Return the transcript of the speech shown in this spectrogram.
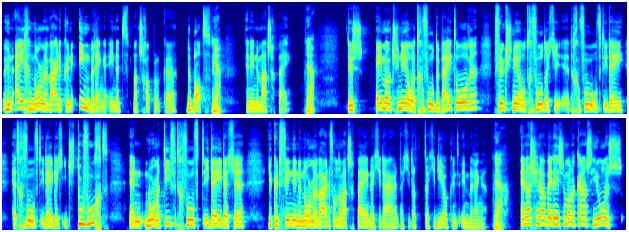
hun eigen normen en waarden kunnen inbrengen in het maatschappelijke debat. Ja. En in de maatschappij. Ja. Dus emotioneel het gevoel erbij te horen. Functioneel het gevoel dat je het gevoel of het idee, het gevoel of het idee dat je iets toevoegt. En normatief het gevoel of het idee dat je je kunt vinden in de normen en waarden van de maatschappij en dat je daar dat je dat, dat je die ook kunt inbrengen. Ja. En als je nou bij deze Marokkaanse jongens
